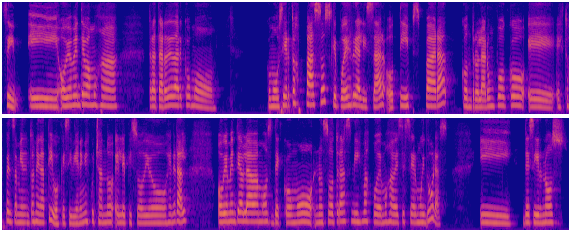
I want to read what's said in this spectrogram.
Sí, y obviamente vamos a tratar de dar como, como ciertos pasos que puedes realizar o tips para controlar un poco eh, estos pensamientos negativos que si vienen escuchando el episodio general, obviamente hablábamos de cómo nosotras mismas podemos a veces ser muy duras y decirnos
